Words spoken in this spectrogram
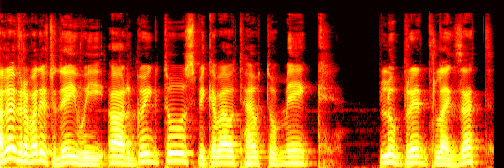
Hello everybody, today we are going to speak about how to make blueprint like that.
